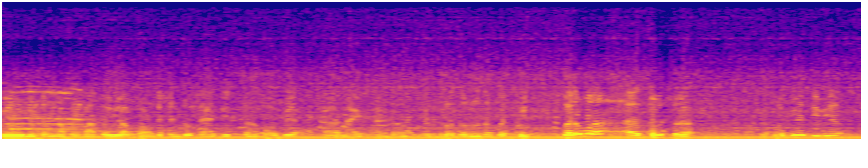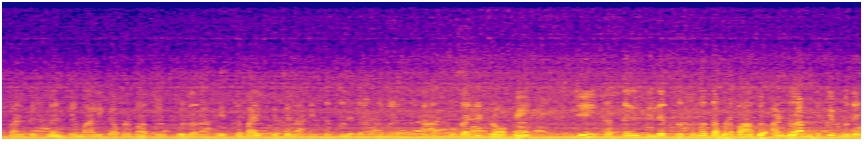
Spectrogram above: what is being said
थँक्यू थँक्यू मित्रांनो आपण पाहतो युवा फाउंडेशन डोक्या अजित भव्य नाईट सेंटर स्पर्धा दोन हजार पंचवीस सर्व अ, दुसरं भव्य दिव्य पारितोषिकांची मालिका आपण पाहतो कूलर आहेत तर बायसिकल आहेत तर आपण सात फुटाची ट्रॉफी जी रत्नागिरी जिल्ह्यात प्रथमच आपण पाहतो अंडराम क्रिकेटमध्ये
